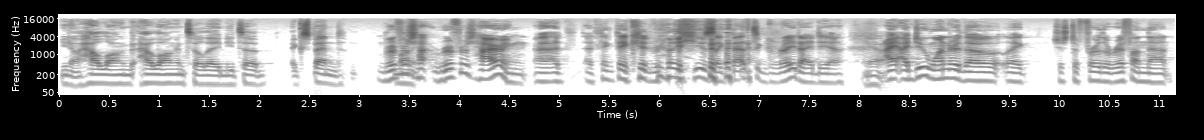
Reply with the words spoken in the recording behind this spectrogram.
you know, how long how long until they need to expend. Roofers, hi- roofers hiring. Uh, I, I think they could really use like that's a great idea. Yeah. I, I do wonder though, like just to further riff on that,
